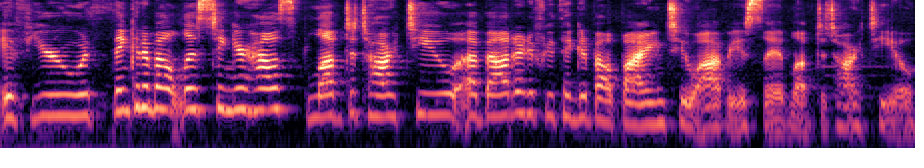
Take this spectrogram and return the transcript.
If you're thinking about listing your house, love to talk to you about it. If you're thinking about buying too, obviously, I'd love to talk to you.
